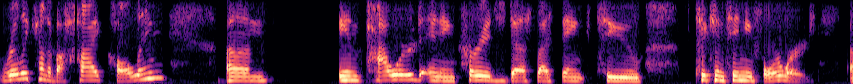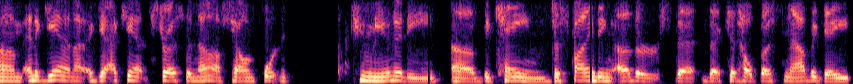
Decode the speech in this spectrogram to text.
really kind of a high calling, um, empowered and encouraged us, I think, to to continue forward. Um, and again, I, again, I can't stress enough how important community uh, became, just finding others that, that could help us navigate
